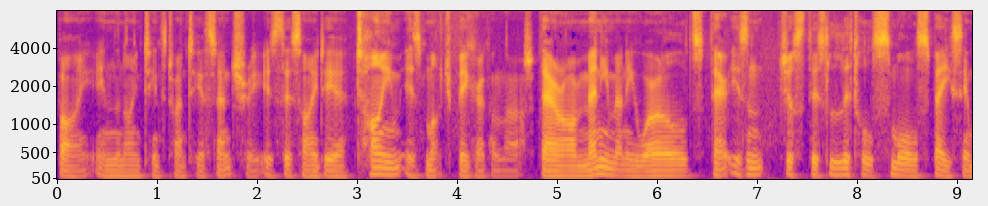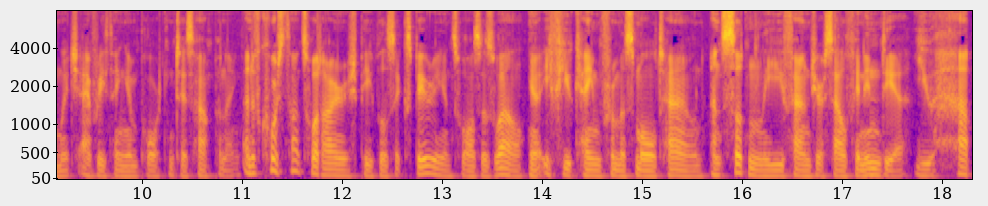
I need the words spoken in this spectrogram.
by in the 19th, 20th century is this idea time is much bigger than that. There are many, many worlds. There isn't just this little small space in which everything important is happening. And of course, that's what Irish people's experience was as well. You know, if you came from a small town and suddenly you found yourself in India, you had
